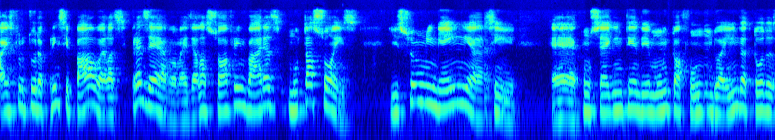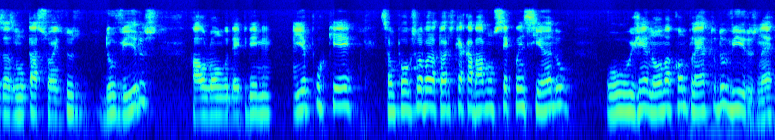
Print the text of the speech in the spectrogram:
a estrutura principal ela se preserva, mas ela sofre várias mutações. Isso ninguém assim é, consegue entender muito a fundo ainda todas as mutações do, do vírus ao longo da epidemia, porque são poucos laboratórios que acabavam sequenciando o genoma completo do vírus, né?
